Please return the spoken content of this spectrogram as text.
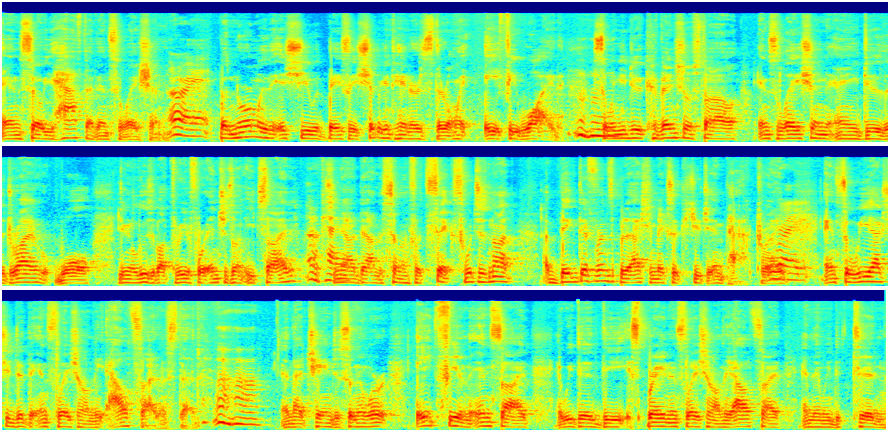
And so you have to have insulation. All right. But normally the issue with basically shipping containers, they're only eight feet wide. Mm-hmm. So when you do conventional style insulation and you do the drywall, you're gonna lose about three or four inches on each side. Okay. So you're now down to seven foot six, which is not a big difference, but it actually makes a huge impact, right? Right. And so we actually did the insulation on the outside instead. Uh-huh. And that changes. So then we're eight feet on the inside, and we did the spraying insulation on the outside, and then we did tin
